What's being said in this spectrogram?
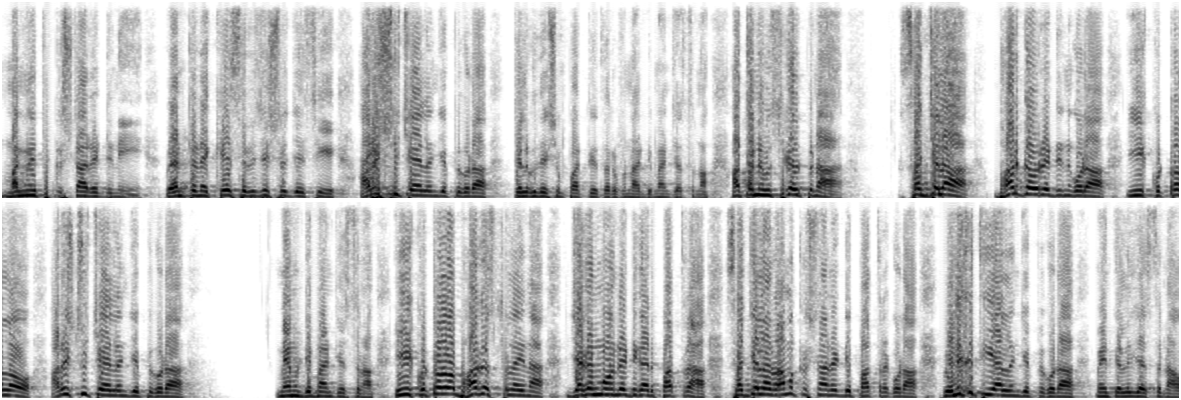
మన్విత్ కృష్ణారెడ్డిని వెంటనే కేసు రిజిస్టర్ చేసి అరెస్టు చేయాలని చెప్పి కూడా తెలుగుదేశం పార్టీ తరఫున డిమాండ్ చేస్తున్నాం. అతన్ని ఉసిగల్పిన సజ్జల భార్గవ్ రెడ్డిని కూడా ఈ కుట్రలో అరెస్టు చేయాలని చెప్పి కూడా మేము డిమాండ్ చేస్తున్నాం. ఈ కుట్రలో భాగస్థులైన జగన్మోహన్ రెడ్డి గారి పాత్ర సజ్జల రామకృష్ణారెడ్డి పాత్ర కూడా వెలికి తీయాలని చెప్పి కూడా మేము తెలియజేస్తున్నాం.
